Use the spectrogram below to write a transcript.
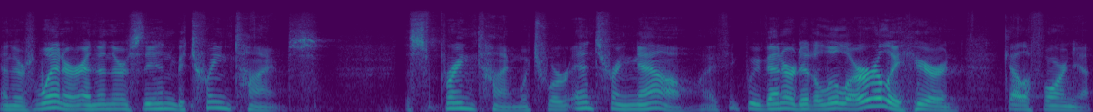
and there's winter, and then there's the in between times, the springtime, which we're entering now. I think we've entered it a little early here in California.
